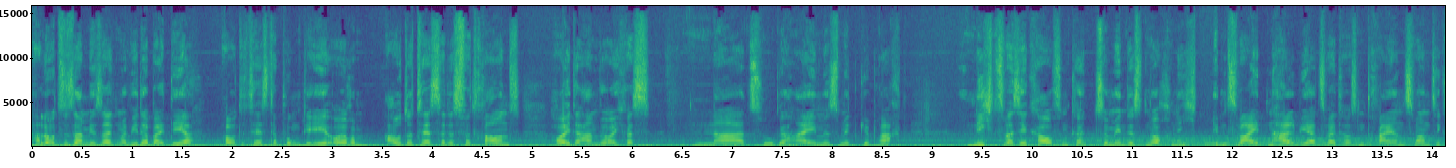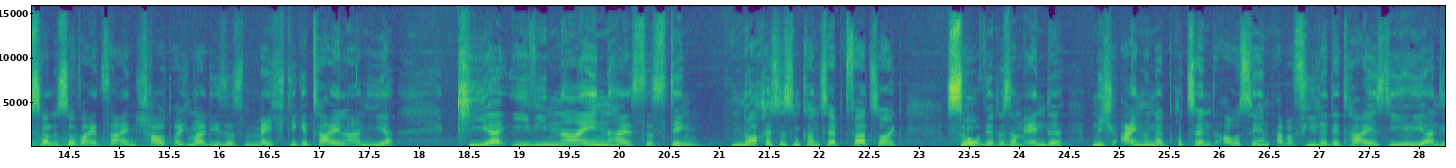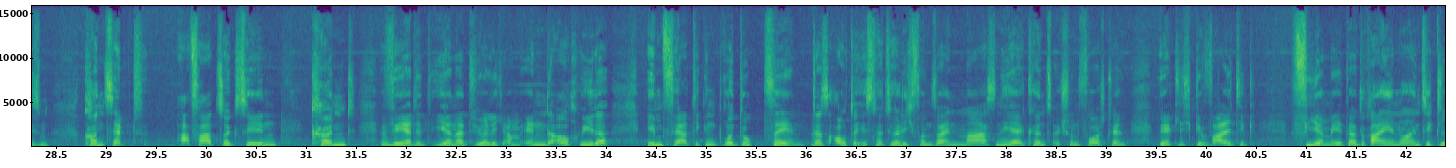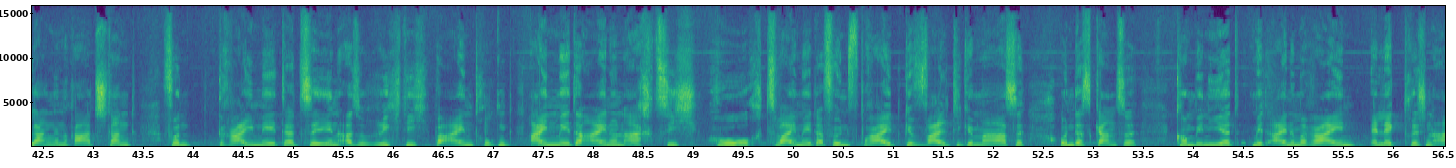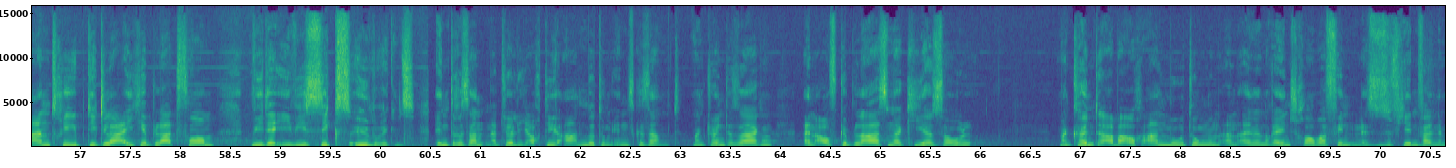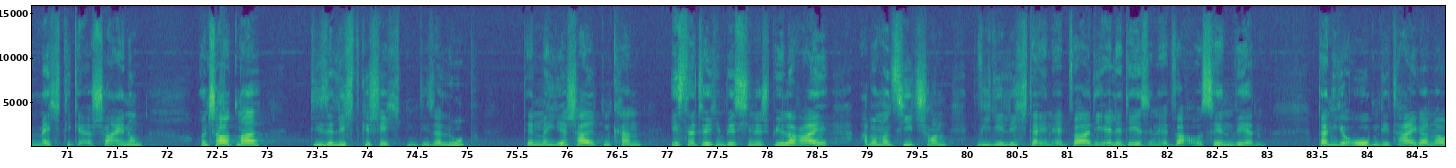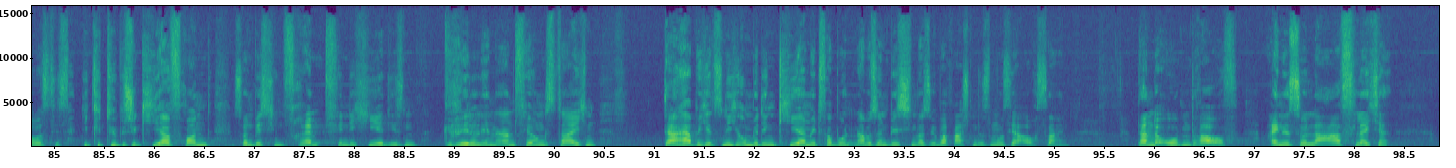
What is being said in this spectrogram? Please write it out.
Hallo zusammen, ihr seid mal wieder bei der Autotester.de, eurem Autotester des Vertrauens. Heute haben wir euch was nahezu Geheimes mitgebracht. Nichts, was ihr kaufen könnt, zumindest noch nicht. Im zweiten Halbjahr 2023 soll es soweit sein. Schaut euch mal dieses mächtige Teil an hier. Kia EV9 heißt das Ding. Noch ist es ein Konzeptfahrzeug. So wird es am Ende nicht 100 Prozent aussehen, aber viele Details, die ihr hier an diesem Konzeptfahrzeug sehen könnt, werdet ihr natürlich am Ende auch wieder im fertigen Produkt sehen. Das Auto ist natürlich von seinen Maßen her, ihr könnt es euch schon vorstellen, wirklich gewaltig. 4,93 Meter langen Radstand von 3,10 Meter, also richtig beeindruckend. 1,81 Meter hoch, 2,5 Meter breit, gewaltige Maße. Und das Ganze kombiniert mit einem rein elektrischen Antrieb, die gleiche Plattform wie der EV6 übrigens. Interessant natürlich auch die Anmutung insgesamt. Man könnte sagen, ein aufgeblasener Kia Soul. Man könnte aber auch Anmutungen an einen Range Rover finden. Es ist auf jeden Fall eine mächtige Erscheinung. Und schaut mal, diese Lichtgeschichten, dieser Loop, den man hier schalten kann, ist natürlich ein bisschen eine Spielerei, aber man sieht schon, wie die Lichter in etwa, die LEDs in etwa aussehen werden. Dann hier oben die Tiger Nose, die typische Kia Front. So ein bisschen fremd finde ich hier diesen Grill in Anführungszeichen. Da habe ich jetzt nicht unbedingt Kia mit verbunden, aber so ein bisschen was Überraschendes muss ja auch sein. Dann da oben drauf eine Solarfläche,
